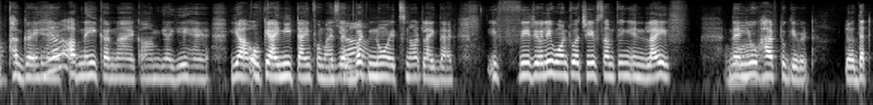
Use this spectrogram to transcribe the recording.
अब थक गए हैं Yeah. अब नहीं करना है काम या ये है या okay I need time for myself but Yeah. no it's not like that if we really want to achieve something in life then you Wow. have to give it uh, that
